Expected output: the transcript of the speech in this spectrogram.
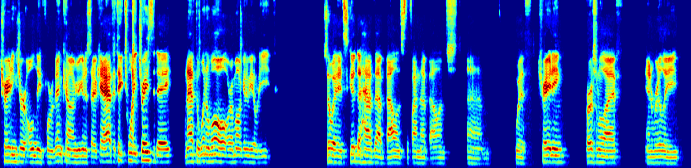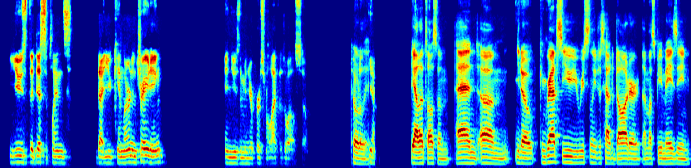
trading's your only form of income you're going to say okay i have to take 20 trades today and i have to win them all or i'm not going to be able to eat. So it's good to have that balance to find that balance um, with trading personal life and really use the disciplines that you can learn in trading and use them in your personal life as well. So totally. Yeah. Yeah, that's awesome. And um, you know, congrats to you. You recently just had a daughter. That must be amazing.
